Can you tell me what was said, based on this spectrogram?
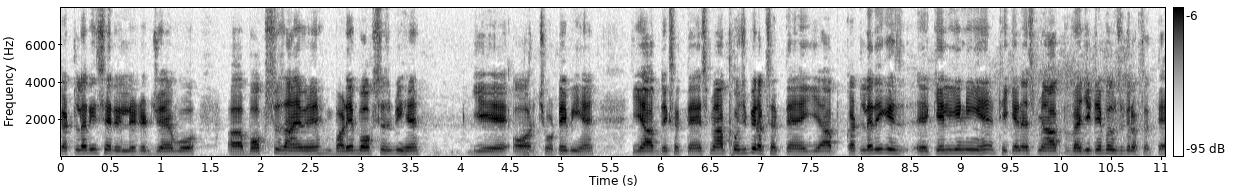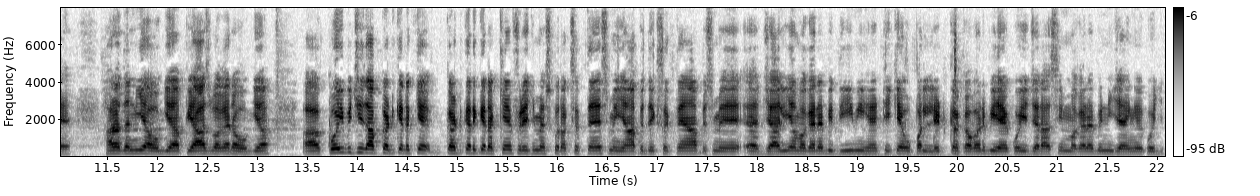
कटलरी से रिलेटेड जो है वो बॉक्सेस आए हुए हैं। बड़े बॉक्सेस भी हैं, ये और छोटे भी हैं। ये आप देख सकते हैं इसमें आप कुछ भी रख सकते हैं ये आप कटलरी के के लिए नहीं है ठीक है ना इसमें आप वेजिटेबल्स भी रख सकते हैं हरा धनिया हो गया प्याज वगैरह हो गया आ, कोई भी चीज़ आप कट के रखें कट करके रखें फ्रिज में इसको रख सकते हैं इसमें यहाँ पे देख सकते हैं आप इसमें जालियाँ वगैरह भी दी हुई हैं ठीक है ऊपर लिट का कवर भी है कोई जरासीम वगैरह भी नहीं जाएँगे कोई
